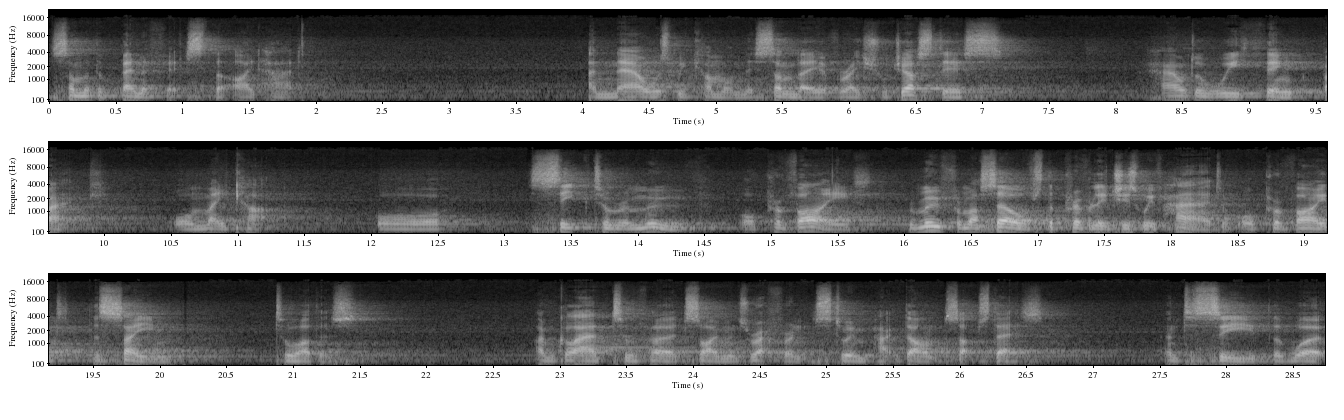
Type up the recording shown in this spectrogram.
some of the benefits that I'd had. And now, as we come on this Sunday of racial justice, how do we think back or make up or seek to remove or provide, remove from ourselves the privileges we've had, or provide the same to others. I'm glad to have heard Simon's reference to Impact Dance upstairs and to see the work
